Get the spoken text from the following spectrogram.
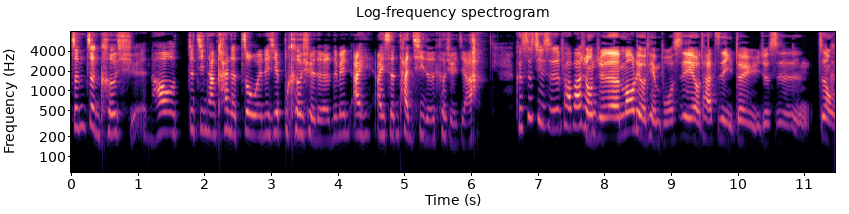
真正科学，然后就经常看着周围那些不科学的人那边唉唉声叹气的科学家。可是，其实趴趴熊觉得猫柳田博士也有他自己对于就是这种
